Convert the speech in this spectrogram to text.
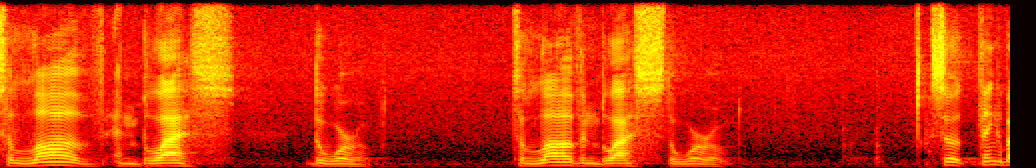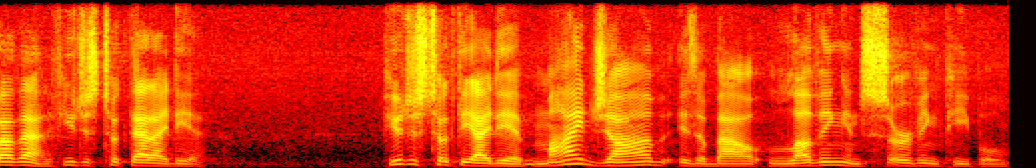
to love and bless the world. To love and bless the world. So think about that. If you just took that idea, if you just took the idea, my job is about loving and serving people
